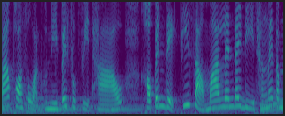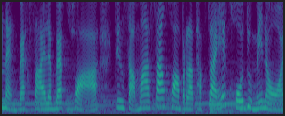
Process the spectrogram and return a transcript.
มากพรสวรรค์คนนี้ไปฝึกฝีเท้า เขาเป็นเด็กที่สามารถเล่นได้ดีทั้งในตำแหน่งแบ็กซ้ายและแบ็กขวา จึงสามารถสร้างความประทับใจให้โค้ชอยู่ไม่น้อย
